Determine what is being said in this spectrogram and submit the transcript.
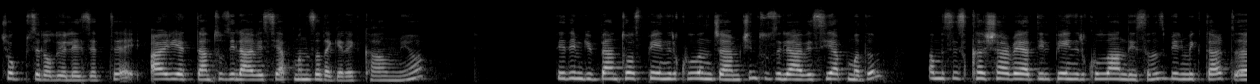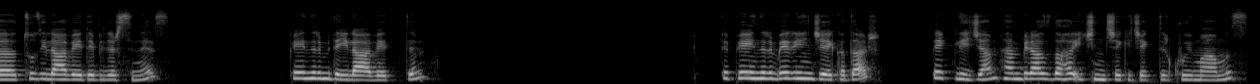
çok güzel oluyor lezzeti. Ayrıyetten tuz ilavesi yapmanıza da gerek kalmıyor. Dediğim gibi ben toz peyniri kullanacağım için tuz ilavesi yapmadım. Ama siz kaşar veya dil peyniri kullandıysanız bir miktar e, tuz ilave edebilirsiniz. Peynirimi de ilave ettim. Ve peynirim eriyinceye kadar bekleyeceğim. Hem biraz daha içini çekecektir kuymağımız.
